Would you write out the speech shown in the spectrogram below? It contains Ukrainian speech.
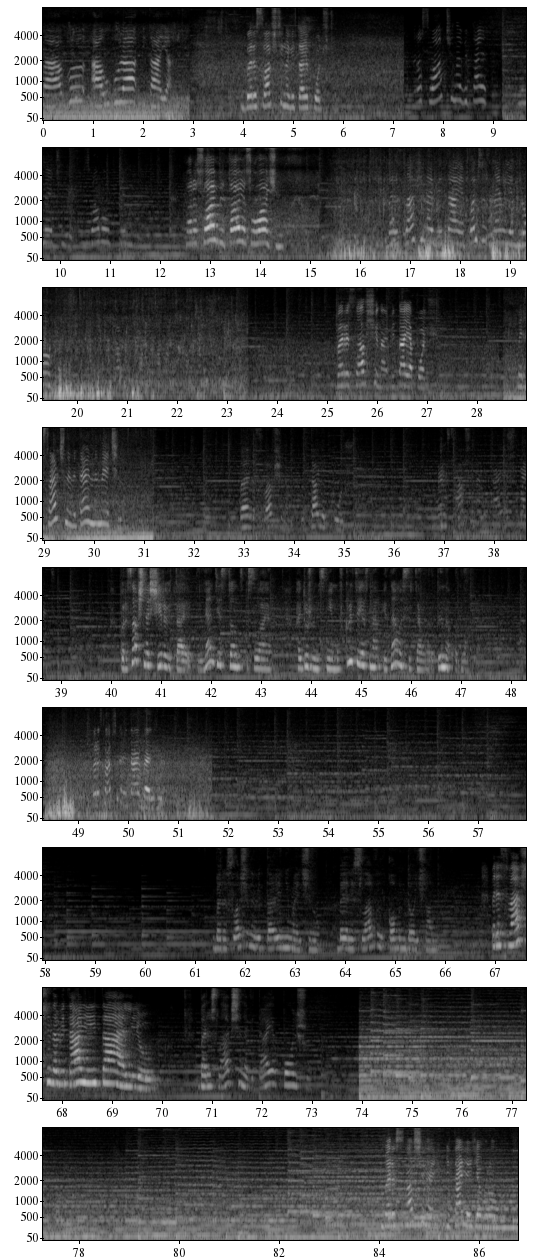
Береславу Аугура Італія. Береславщина вітає Польщу. Береславщина вітає Німеччину. Слава Україні! Береслав вітає Словаччину. Береславщина вітає Польщу з Днем Європи. Береславщина вітає Польщу. Береславщина вітає Німеччину. Береславщина вітає Польщу. Береславщина вітає Швецію. Переславщина щиро вітає, Фінляндія сонце посилає. Хай дружба міцніємо вкриця ясна, єднаємося серцями родина одна. Бориславщина вітає Бельгію. Береславщина вітає Німеччину. Береслав willkommen Deutschland. Береславщина вітає Італію. Береславщина вітає Польщу. Береславщина вітає Європу.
